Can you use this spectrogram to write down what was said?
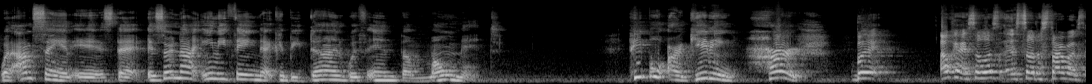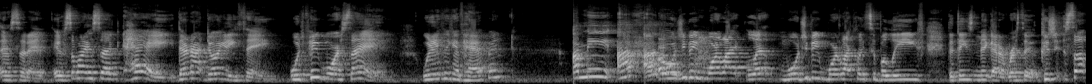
what i'm saying is that is there not anything that could be done within the moment people are getting hurt But okay, so let's so the Starbucks incident. If somebody's like, "Hey, they're not doing anything," which people were saying, would anything have happened? I mean, I, I Or would you be more like would you be more likely to believe that these men got arrested? Because some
